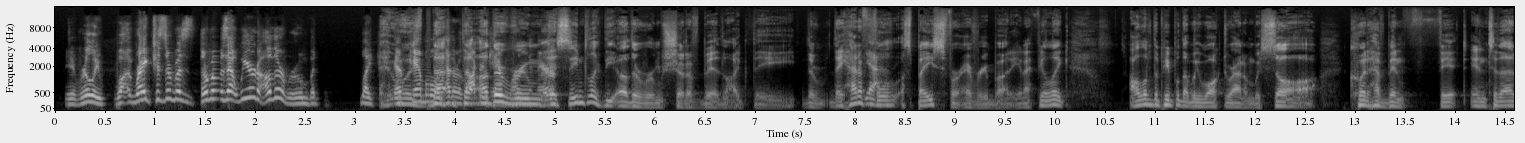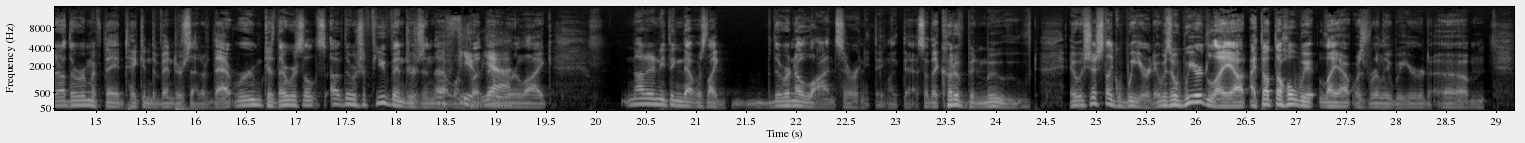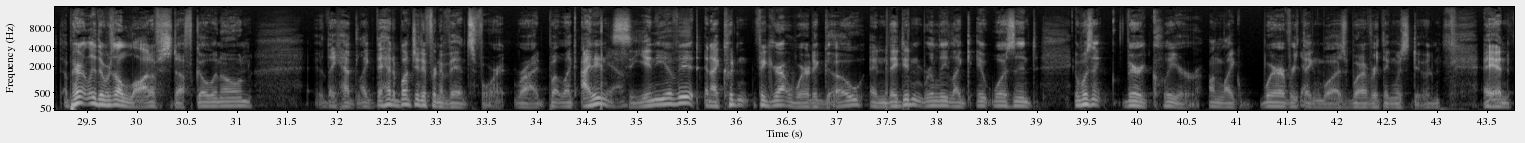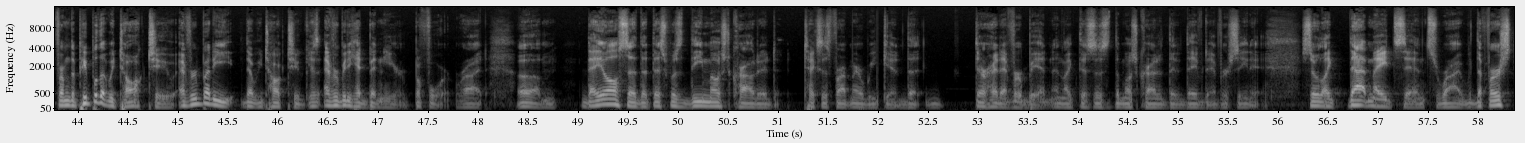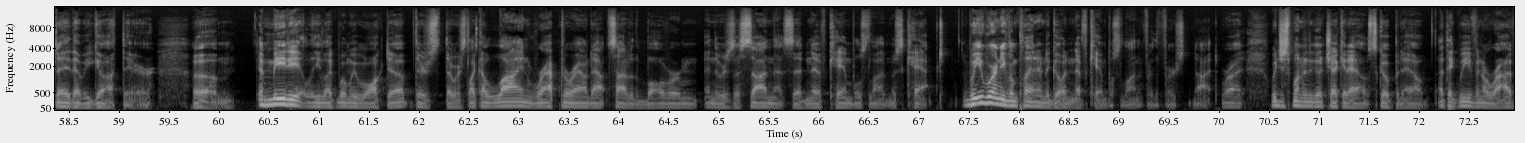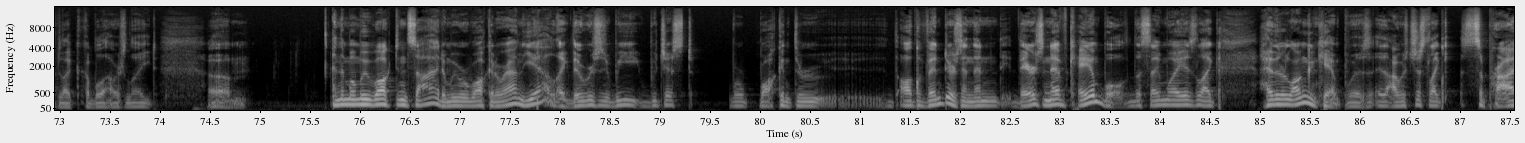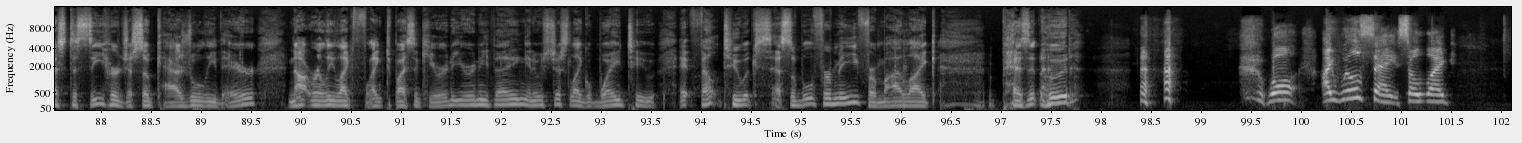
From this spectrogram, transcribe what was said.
it really right because there was there was that weird other room but like It Neve Campbell Heather the other room. It seemed like the other room should have been like the the. They had a Yeah. full space for everybody, and I feel like all of the people that we walked around and we saw could have been fit into that other room if they had taken the vendors out of that room because there was a, uh, there was a few vendors in that one, few, but yeah. they were like not anything that was like there were no lines or anything like that so they could have been moved. It was just like weird. It was a weird layout. I thought the whole we- layout was really weird. Um apparently there was a lot of stuff going on they had like they had a bunch of different events for it right? But like i didn't Yeah. see any of it and i couldn't figure out where to go and they didn't really like it wasn't it wasn't very clear on like where everything was what everything was doing. And from the people that we talked to everybody that we talked to because everybody had been here before right? Um they all said that this was the most crowded texas frightmare weekend that there had ever been and like this is the most crowded that they've ever seen it. So like that made sense right? The first day that we got there um immediately like when we walked up there's there was like a line wrapped around outside of the ballroom and there was a sign that said neve campbell's line was capped. We weren't even planning to go in neve campbell's line for the first night right? We just wanted to go check it out scope it out. I think we even arrived like a couple hours late. Um and then when we walked inside and we were walking around, yeah, like there was we we just were walking through uh, all the vendors, and then there's Neve Campbell, the same way as like Heather Langenkamp was. I was just like surprised to see her just so casually there, not really like flanked by security or anything, and it was just like way too. It felt too accessible for me for my like peasanthood. well, I will say so. Like,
